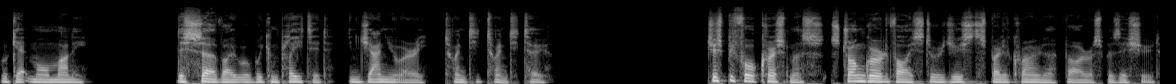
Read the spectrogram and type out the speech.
will get more money. This survey will be completed in January 2022. Just before Christmas, stronger advice to reduce the spread of coronavirus was issued.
